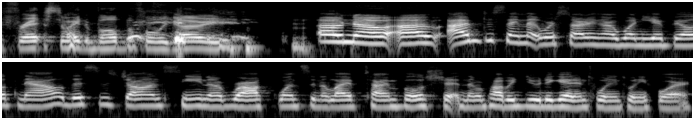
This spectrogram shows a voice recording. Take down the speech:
threats to make to Bob before we go? oh no, um, I'm just saying that we're starting our one year build now. This is John Cena Rock once in a lifetime bullshit, and then we'll probably do it again in 2024.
